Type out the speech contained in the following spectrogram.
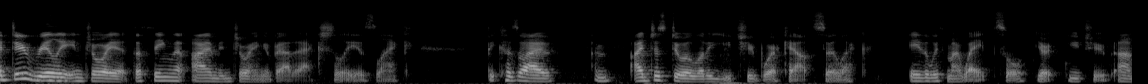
I do really mm-hmm. enjoy it. The thing that I'm enjoying about it actually is like, because I've, I'm, I just do a lot of YouTube workouts. So like either with my weights or YouTube, um,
